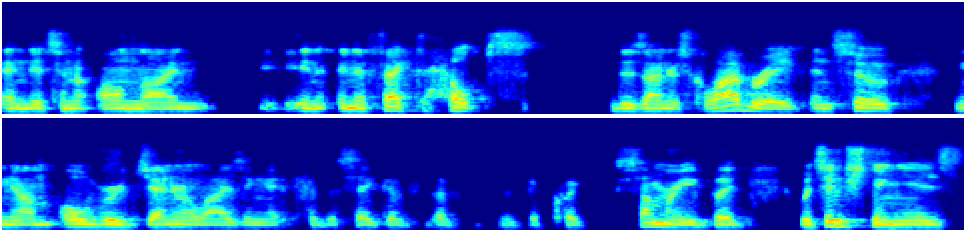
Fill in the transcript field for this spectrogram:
and it's an online, in, in effect, helps designers collaborate. And so, you know, I'm over generalizing it for the sake of, of, of the quick summary. But what's interesting is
